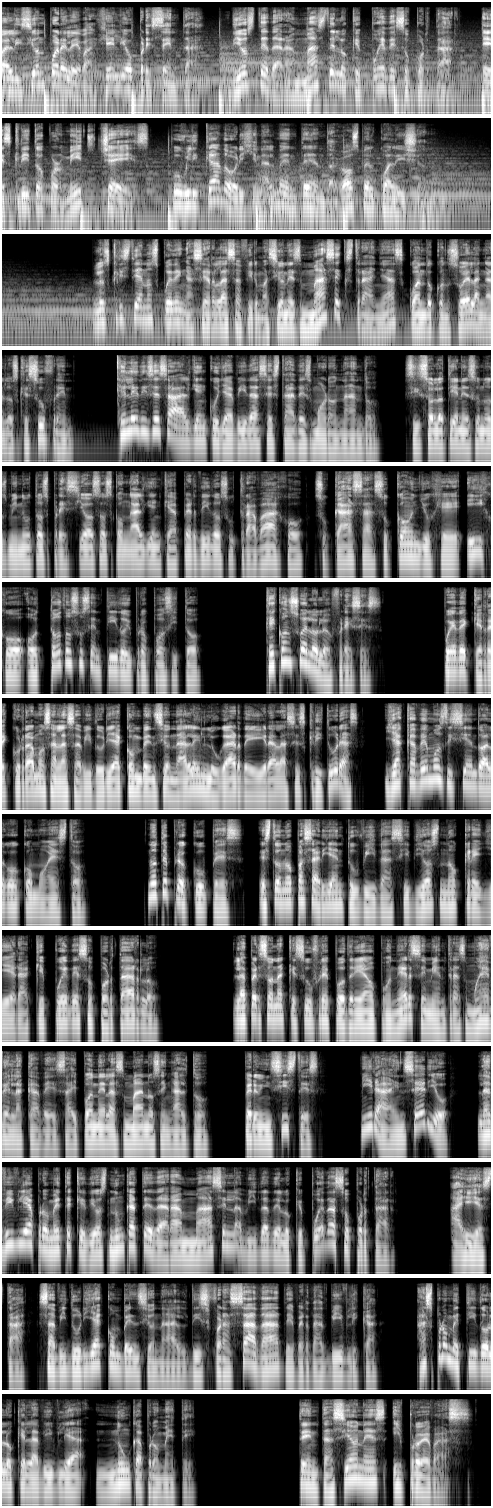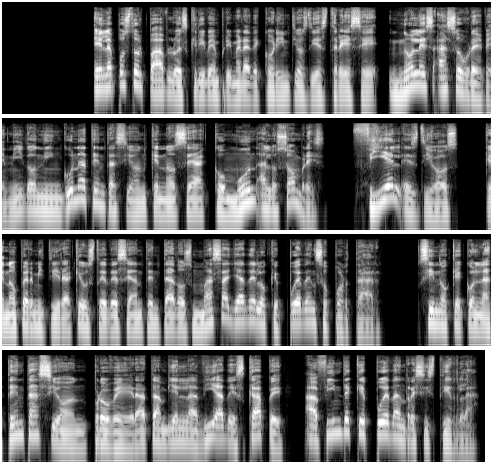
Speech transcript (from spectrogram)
Coalición por el Evangelio presenta Dios te dará más de lo que puedes soportar, escrito por Mitch Chase, publicado originalmente en The Gospel Coalition. Los cristianos pueden hacer las afirmaciones más extrañas cuando consuelan a los que sufren. ¿Qué le dices a alguien cuya vida se está desmoronando? Si solo tienes unos minutos preciosos con alguien que ha perdido su trabajo, su casa, su cónyuge, hijo o todo su sentido y propósito, ¿qué consuelo le ofreces? Puede que recurramos a la sabiduría convencional en lugar de ir a las escrituras y acabemos diciendo algo como esto. No te preocupes, esto no pasaría en tu vida si Dios no creyera que puedes soportarlo. La persona que sufre podría oponerse mientras mueve la cabeza y pone las manos en alto, pero insistes, mira, en serio, la Biblia promete que Dios nunca te dará más en la vida de lo que puedas soportar. Ahí está, sabiduría convencional disfrazada de verdad bíblica. Has prometido lo que la Biblia nunca promete. Tentaciones y pruebas. El apóstol Pablo escribe en 1 Corintios 10:13, No les ha sobrevenido ninguna tentación que no sea común a los hombres. Fiel es Dios, que no permitirá que ustedes sean tentados más allá de lo que pueden soportar, sino que con la tentación proveerá también la vía de escape, a fin de que puedan resistirla.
